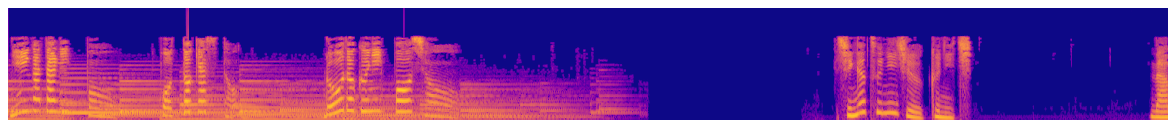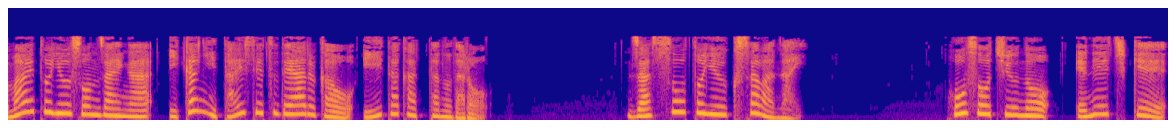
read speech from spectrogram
新潟日報、ポッドキャスト、朗読日報賞。4月29日。名前という存在がいかに大切であるかを言いたかったのだろう。雑草という草はない。放送中の NHK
